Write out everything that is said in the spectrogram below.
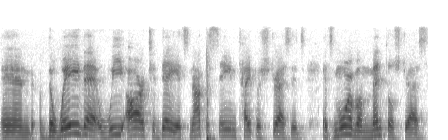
And the way that we are today, it's not the same type of stress. It's it's more of a mental stress.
